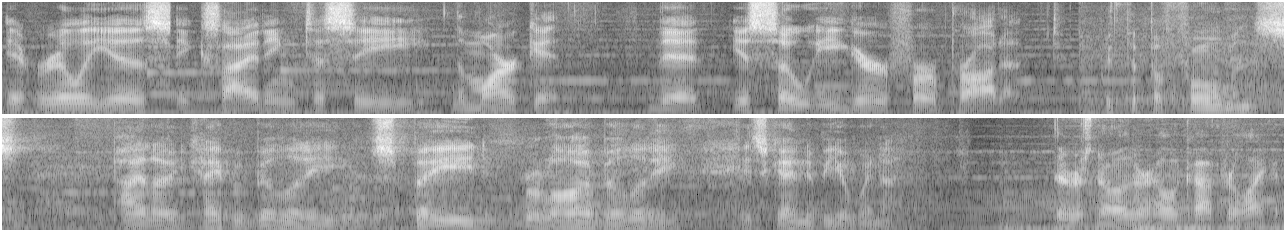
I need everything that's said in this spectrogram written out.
It really is exciting to see the market that is so eager for a product. With the performance, payload capability, speed, reliability, it's going to be a winner. There's no other helicopter like it.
